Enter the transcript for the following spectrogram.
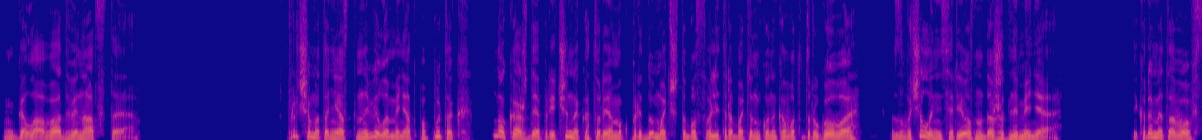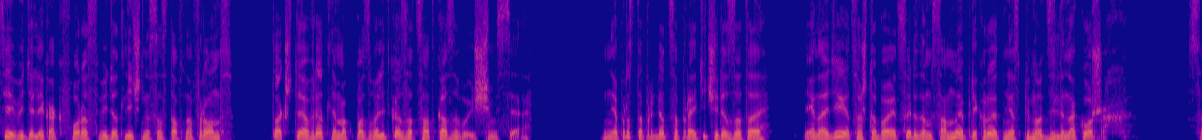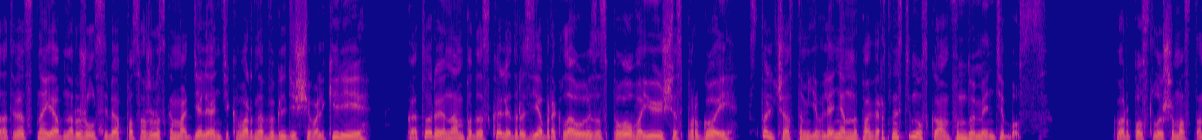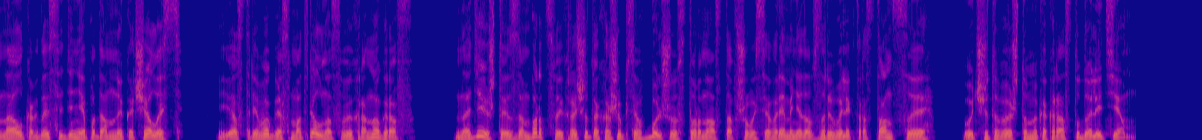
Глава 12. Впрочем, это не остановило меня от попыток, но каждая причина, которую я мог придумать, чтобы свалить работенку на кого-то другого, звучала несерьезно даже для меня. И кроме того, все видели, как Форес ведет личный состав на фронт, так что я вряд ли мог позволить казаться отказывающимся. Мне просто придется пройти через это и надеяться, что бойцы рядом со мной прикроют мне спину от зеленокожих. Соответственно, я обнаружил себя в пассажирском отделе антикварно выглядящей Валькирии, которые нам подыскали друзья Браклау из СПО, воюющие с Пургой, столь частым явлением на поверхности Нускуам Фундаментибус. Корпус слышимо стонал, когда сиденье подо мной качалось, я с тревогой смотрел на свой хронограф, надеюсь, что Изамбард в своих расчетах ошибся в большую сторону оставшегося времени до взрыва электростанции, учитывая, что мы как раз туда летим.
